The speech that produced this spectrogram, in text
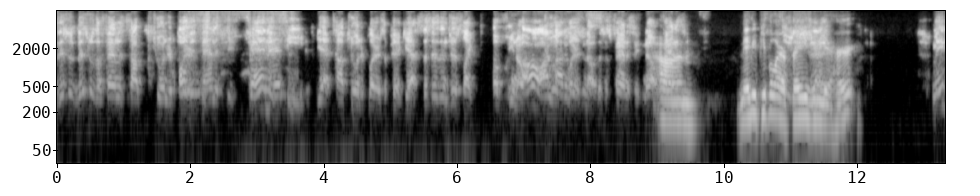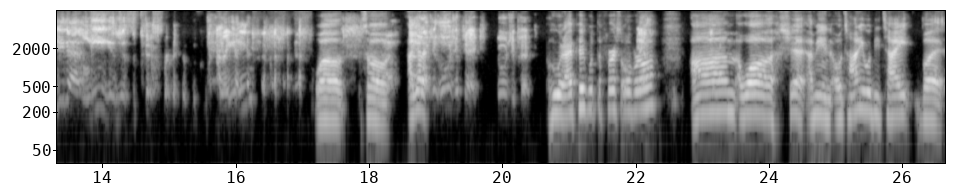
this was this was the fantasy top 200 Oh, players this is fantasy. fantasy. Yeah, top 200 players a pick. Yes, this isn't just like of you know. Oh, I 200 thought it was players. No, this is fantasy. No, fantasy. Um, maybe people are Holy afraid he's gonna get hurt. Maybe that league is just a bit for grading. Well, so Yeah. I Uh, gotta. Who would, you, who would you pick? Who would you pick? Who would I pick with the first overall? Um, well, shit. I mean, Ohtani would be tight, but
